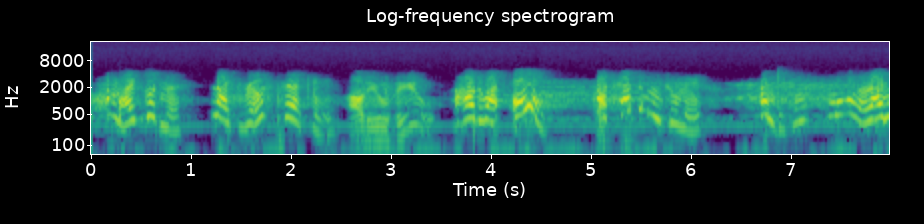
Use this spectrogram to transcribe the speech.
oh my goodness, like roast turkey. how do you feel? How do I, oh, what's happening to me? I'm getting smaller. I'm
